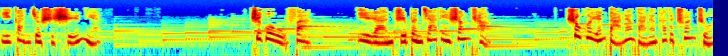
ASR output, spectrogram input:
一干就是十年。吃过午饭，毅然直奔家电商场，售货员打量打量他的穿着，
